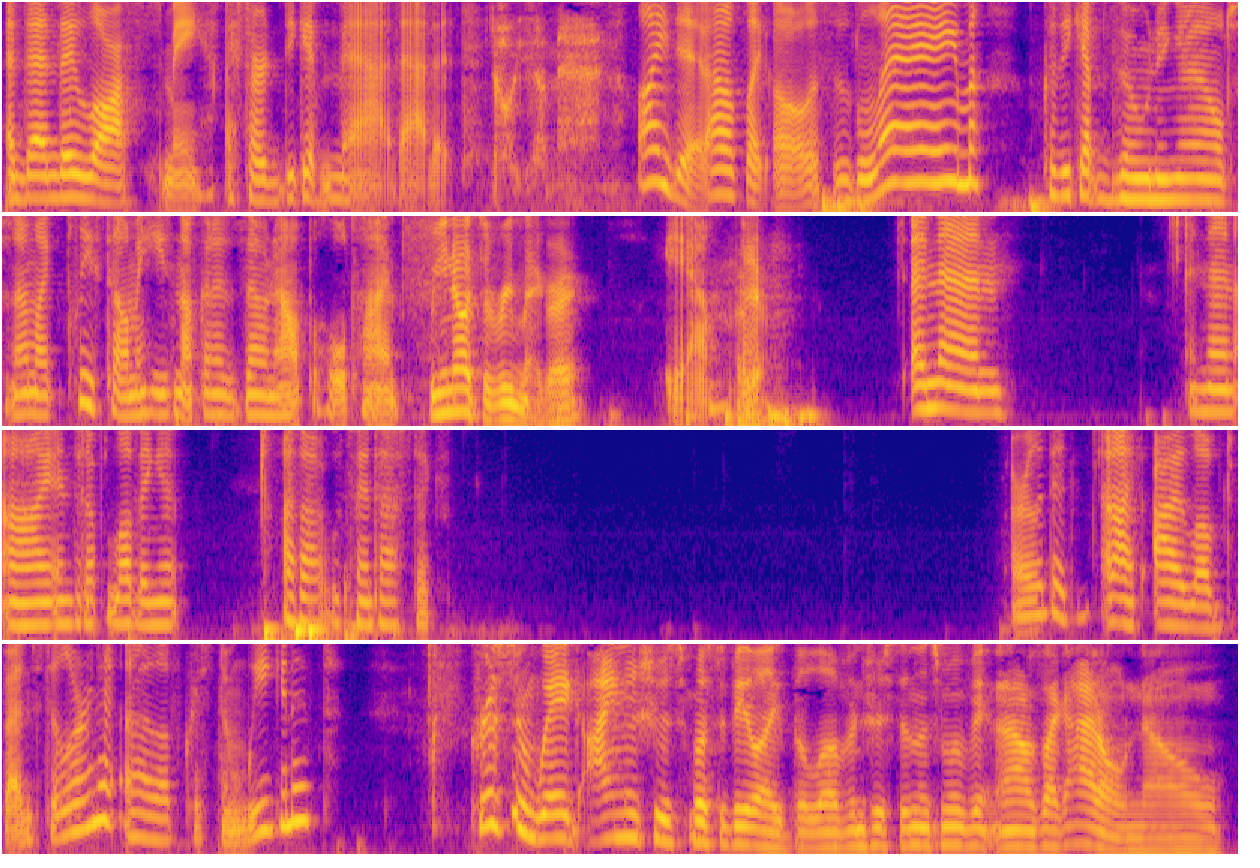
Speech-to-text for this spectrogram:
And then they lost me. I started to get mad at it. oh, you got mad. I did. I was like, oh, this is lame. Because he kept zoning out. And I'm like, please tell me he's not going to zone out the whole time. Well, you know it's a remake, right? Yeah. Oh, okay. And then, and then I ended up loving it. I thought it was fantastic. I really did. And I, I loved Ben Stiller in it. And I love Kristen Wiig in it. Kristen Wiig, I knew she was supposed to be like the love interest in this movie, and I was like, I don't know.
